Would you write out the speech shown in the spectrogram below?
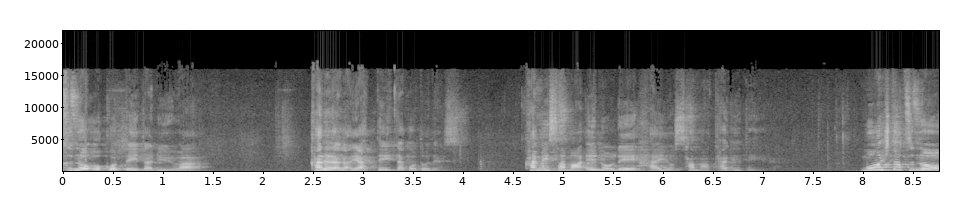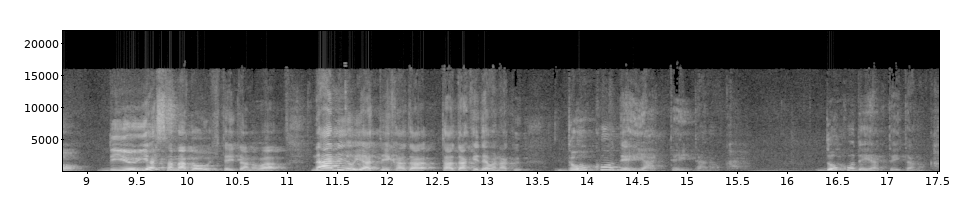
つの起こっていた理由は彼らがやっていたことです。神様への礼拝を妨げている。もう一つの理由イエス様が起きていたのは何をやっていただけではなくどこでやっていたのか。どこでやっていたのか。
